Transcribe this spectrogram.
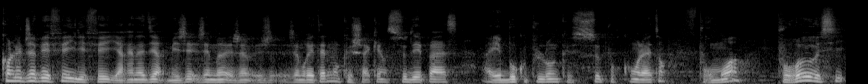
quand le job est fait, il est fait, il n'y a rien à dire. Mais j'aimerais tellement que chacun se dépasse, aille beaucoup plus loin que ce pour quoi on l'attend. Pour moi, pour eux aussi.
